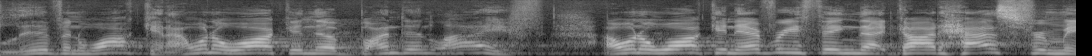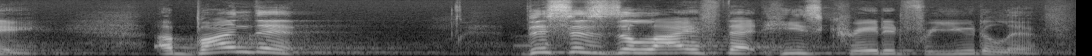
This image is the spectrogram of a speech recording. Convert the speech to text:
live and walk in. I want to walk in the abundant life. I want to walk in everything that God has for me. Abundant. This is the life that He's created for you to live.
